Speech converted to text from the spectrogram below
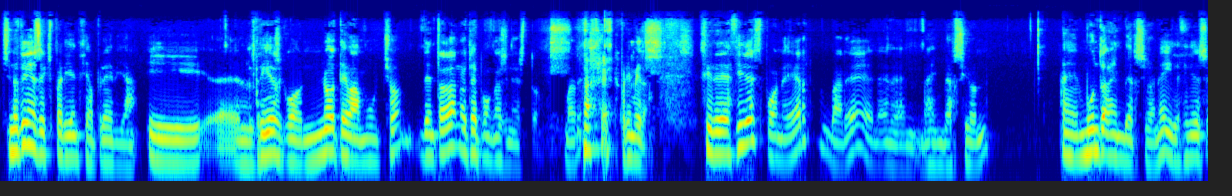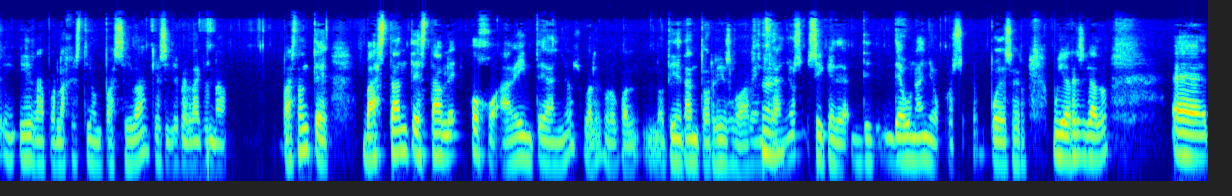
Si no tienes experiencia previa y el riesgo no te va mucho, de entrada no te pongas en esto. ¿vale? Primero, si te decides poner ¿vale? en, la inversión, en el mundo de la inversión, ¿eh? y decides ir a por la gestión pasiva, que sí que es verdad que es una bastante, bastante estable, ojo, a 20 años, ¿vale? Con lo cual no tiene tanto riesgo a 20 años, sí que de, de, un año pues, puede ser muy arriesgado. Eh,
